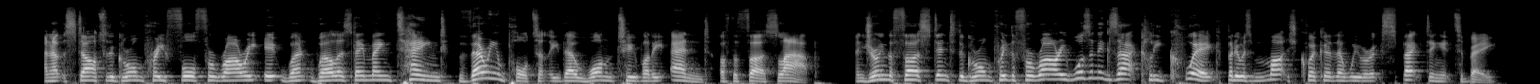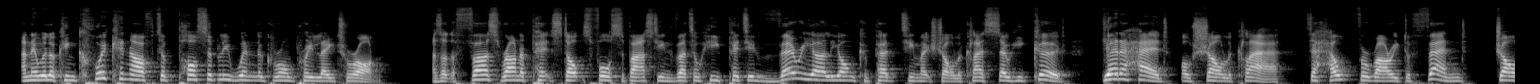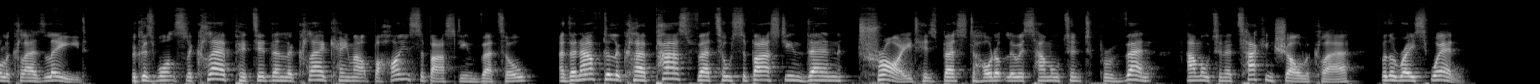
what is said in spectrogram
And at the start of the Grand Prix for Ferrari, it went well as they maintained, very importantly, their 1-2 by the end of the first lap. And during the first stint of the Grand Prix, the Ferrari wasn't exactly quick, but it was much quicker than we were expecting it to be. And they were looking quick enough to possibly win the Grand Prix later on. As at the first round of pit stops for Sebastian Vettel, he pitted very early on compared to teammate Charles Leclerc so he could get ahead of Charles Leclerc to help Ferrari defend Charles Leclerc's lead. Because once Leclerc pitted, then Leclerc came out behind Sebastian Vettel. And then after Leclerc passed Vettel, Sebastian then tried his best to hold up Lewis Hamilton to prevent Hamilton attacking Charles Leclerc for the race win.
